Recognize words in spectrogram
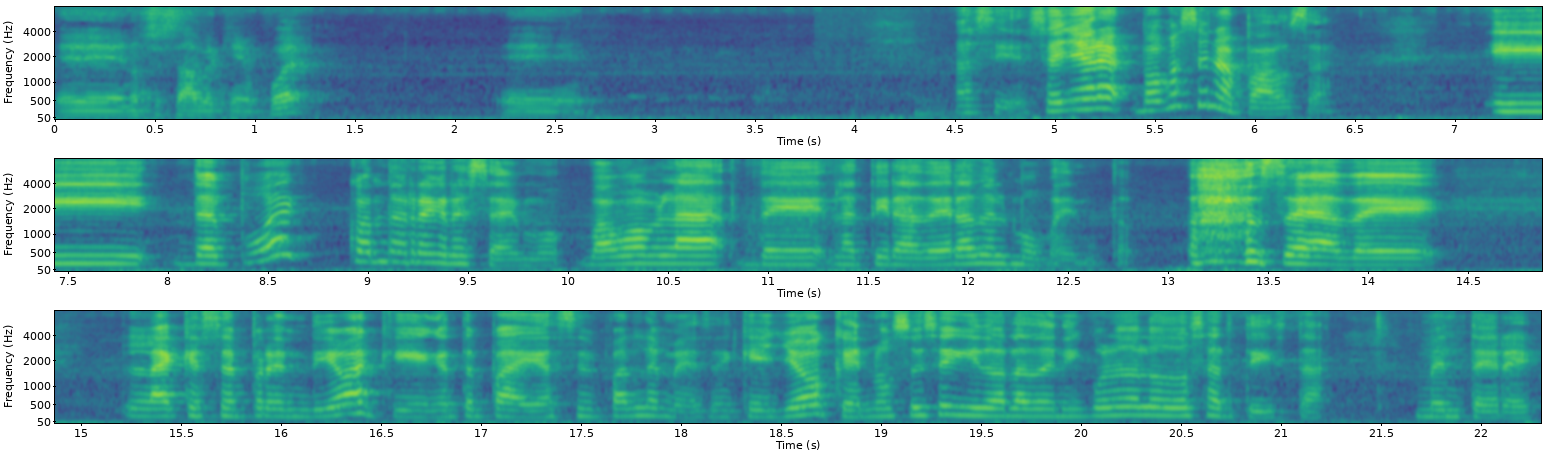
Eh, no se sabe quién fue. Eh, Así es. Señores, vamos a hacer una pausa. Y después, cuando regresemos, vamos a hablar de la tiradera del momento. o sea, de la que se prendió aquí en este país hace un par de meses. Que yo, que no soy seguidora de ninguno de los dos artistas, me enteré.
